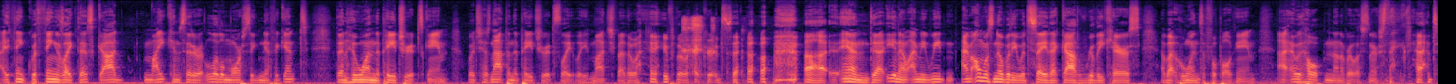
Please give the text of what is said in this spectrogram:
I think with things like this, God might consider it a little more significant than who won the Patriots game, which has not been the Patriots lately much, by the way, for the record. So, uh, and uh, you know, I mean, we, I'm almost nobody would say that God really cares about who wins a football game. I, I would hope none of our listeners think that,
